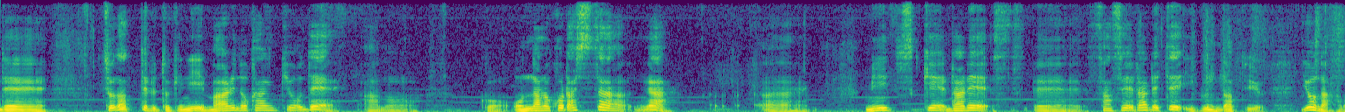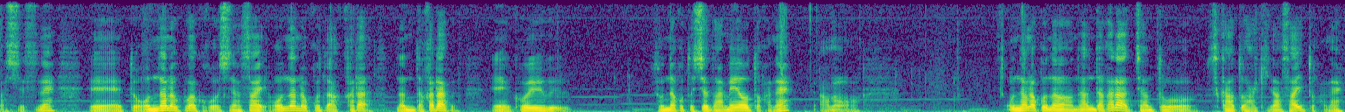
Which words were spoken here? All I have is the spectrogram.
で育ってる時に周りの環境であのこう女の子らしさが身につけられ、えー、させられていくんだというような話ですね。えーと、女の子はこうしなさい。女の子だからなんだから、えー、こういうそんなことしちゃダメよとかね。あの女の子のなんだからちゃんとスカート履きなさいとかね、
